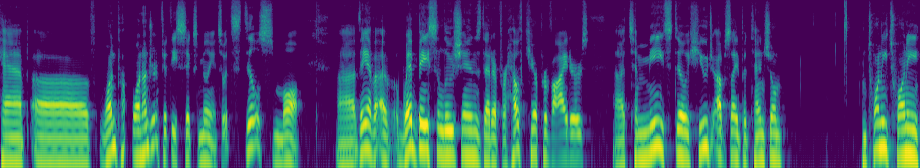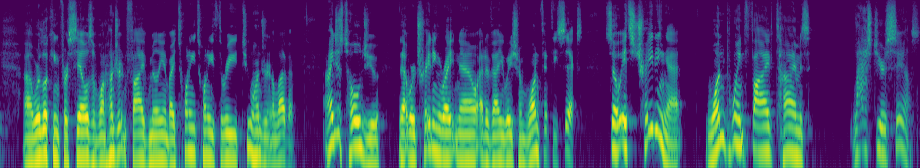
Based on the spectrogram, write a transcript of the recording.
cap of one, 156 million, so it's still small. Uh, they have a, web-based solutions that are for healthcare providers. Uh, to me, still huge upside potential. In 2020, uh, we're looking for sales of 105 million. By 2023, 211. I just told you that we're trading right now at a valuation of 156. So it's trading at 1.5 times last year's sales.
